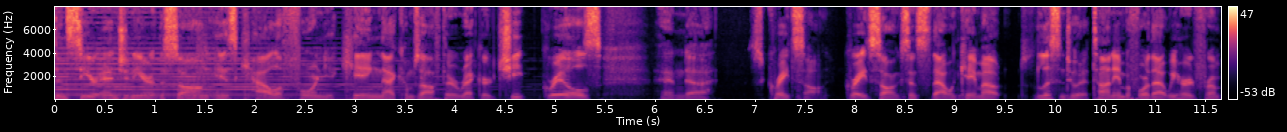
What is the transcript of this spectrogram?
Sincere Engineer. The song is California King. That comes off their record Cheap Grills. And uh, it's a great song. Great song. Since that one came out, listened to it a ton. And before that, we heard from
